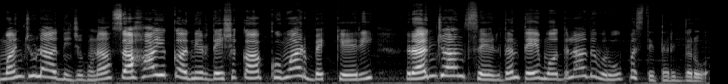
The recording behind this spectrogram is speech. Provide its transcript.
ಮಂಜುಳಾ ನಿಜಗುಣ, ಸಹಾಯಕ ನಿರ್ದೇಶಕ ಕುಮಾರ್ ಬೆಕ್ಕೇರಿ, ರಂಜಾನ್ ಸೇರಿದಂತೆ ಮೊದಲಾದವರು ಉಪಸ್ಥಿತರಿದ್ದರು.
